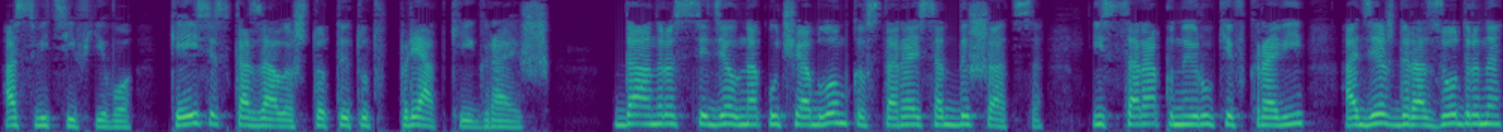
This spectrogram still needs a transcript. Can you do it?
осветив его. «Кейси сказала, что ты тут в прятки играешь». Данрос сидел на куче обломков, стараясь отдышаться. Исцарапанные руки в крови, одежда разодрана.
